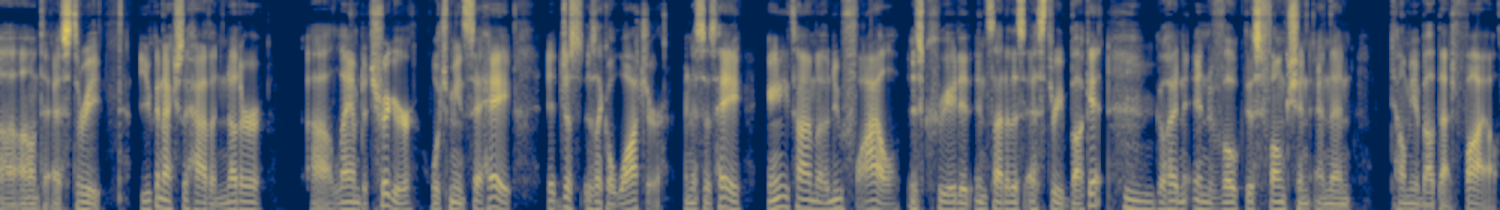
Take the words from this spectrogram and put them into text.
uh, onto S3, you can actually have another uh, Lambda trigger, which means say, hey, it just is like a watcher. And it says, hey, anytime a new file is created inside of this S3 bucket, mm. go ahead and invoke this function and then tell me about that file.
